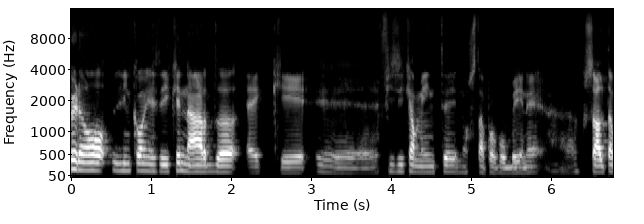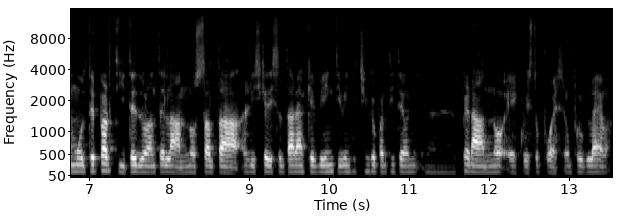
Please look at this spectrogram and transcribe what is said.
però l'incognita di Kennard è che eh, fisicamente non sta proprio bene salta molte partite durante l'anno salta, rischia di saltare anche 20-25 partite ogni, per anno e questo può essere un problema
